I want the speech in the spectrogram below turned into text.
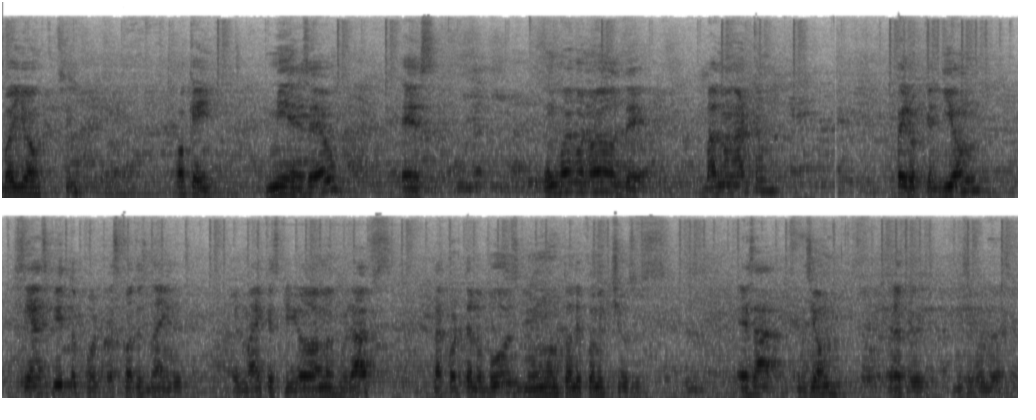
Voy yo. ¿Sí? Ok, mi deseo es un juego nuevo de Batman Arkham, pero que el guion sea escrito por Scott Snyder, el Mike que escribió Batman Who Laughs, La Corte de los Búhos y un montón de cómics chuzos. Esa fusión lo que mi segundo deseo.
